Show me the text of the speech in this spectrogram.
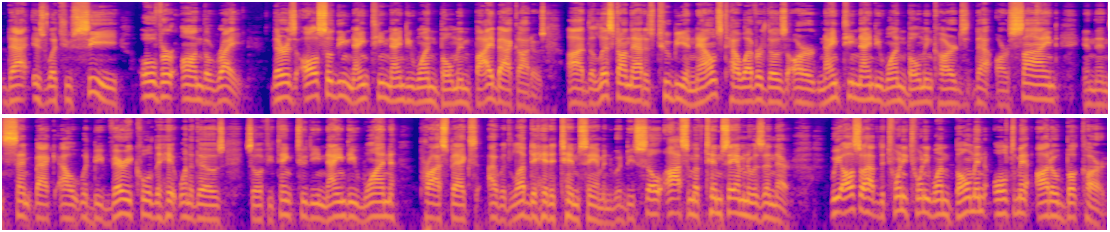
That is what you see over on the right. There is also the 1991 Bowman buyback autos. Uh, the list on that is to be announced. However, those are 1991 Bowman cards that are signed and then sent back out. Would be very cool to hit one of those. So if you think to the 91 prospects, I would love to hit a Tim Salmon. Would be so awesome if Tim Salmon was in there. We also have the 2021 Bowman Ultimate Auto Book Card,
